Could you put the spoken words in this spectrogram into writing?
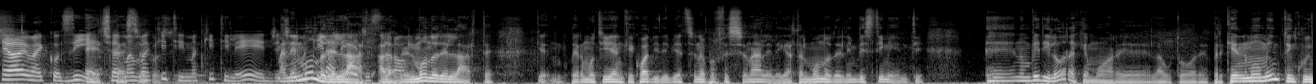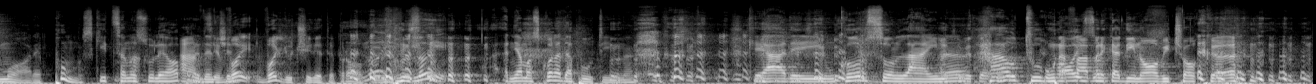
E vabbè, ma è così, Eh, cioè, ma, ma è chi così. ti, ma chi ti legge? Ma Cioè, nel mondo legge allora, nel mondo dell'arte, che per motivi anche qua di deviazione professionale legata al mondo degli investimenti, eh, non vedi l'ora che muore l'autore, perché nel momento in cui muore, pum, schizzano sulle opere Anzi, del cen- voi, voi li uccidete proprio. noi, noi andiamo a scuola da Putin che ha dei- un corso online Avete how to una poison- fabbrica di Novichok.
